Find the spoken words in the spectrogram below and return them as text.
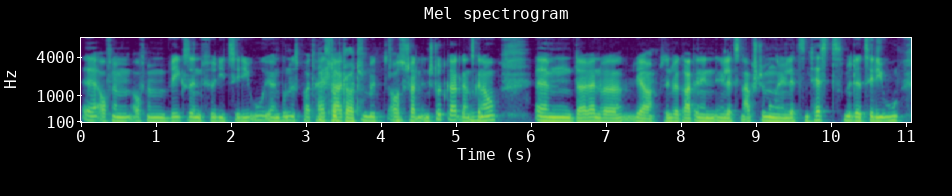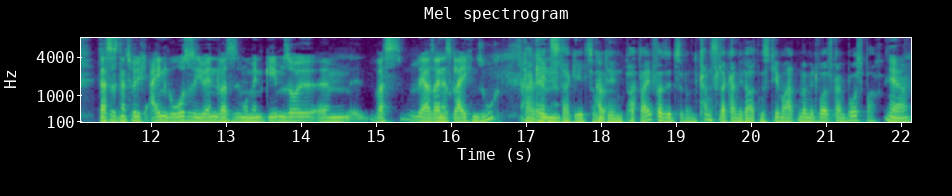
äh, auf einem auf einem Weg sind für die CDU, ihren Bundesparteitag mit auszustatten in Stuttgart, ganz mhm. genau. Ähm, da werden wir, ja, sind wir gerade in den, in den letzten Abstimmungen, in den letzten Tests mit der CDU. Das ist natürlich ein großes Event, was es im Moment geben soll, ähm, was ja seinesgleichen sucht. Da geht's, ähm, da geht's um den Parteivorsitzenden und Kanzlerkandidaten. Das Thema hatten wir mit Wolfgang Bosbach. Ja,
